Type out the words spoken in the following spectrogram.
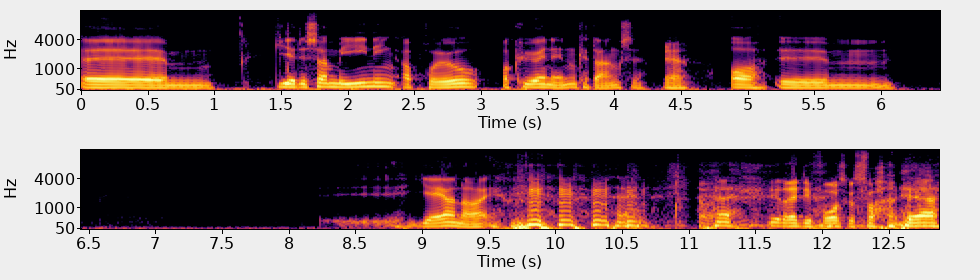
øh, giver det så mening at prøve at køre en anden kadence? ja. Og øh, øh, ja og nej. det er et rigtigt forskersvar. ja,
